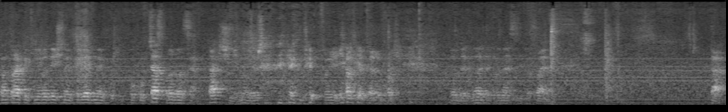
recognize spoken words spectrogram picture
контракт, який юридично поєднує покупця з продавцем. Так чи ні? Ну, я вже відповів, я, перепрошую. Добре, давайте принести по слайду. Так.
